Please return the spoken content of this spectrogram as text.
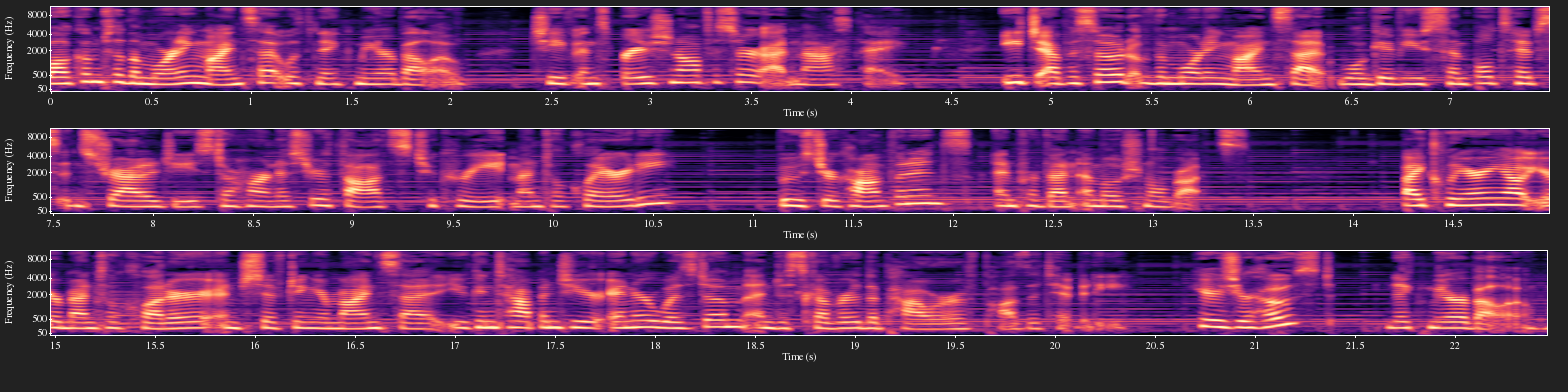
Welcome to the Morning Mindset with Nick Mirabello, Chief Inspiration Officer at MassPay. Each episode of the Morning Mindset will give you simple tips and strategies to harness your thoughts to create mental clarity, boost your confidence, and prevent emotional ruts. By clearing out your mental clutter and shifting your mindset, you can tap into your inner wisdom and discover the power of positivity. Here's your host, Nick Mirabello.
